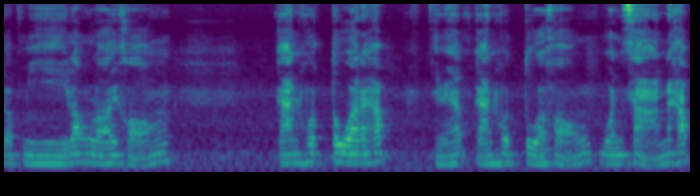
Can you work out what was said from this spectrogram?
ก็มีร่องรอยของการหดตัวนะครับ เห็นไหมครับ การหดตัวของมวลสารนะครับ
